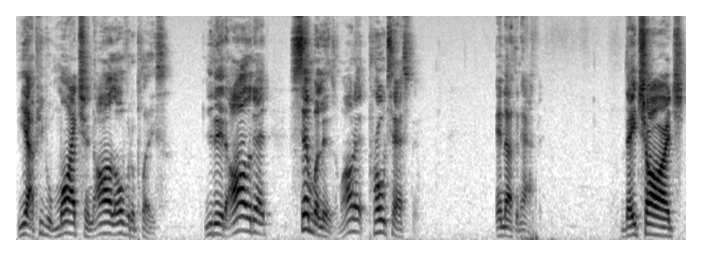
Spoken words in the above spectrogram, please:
You got people marching all over the place. You did all of that symbolism, all that protesting, and nothing happened. They charged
